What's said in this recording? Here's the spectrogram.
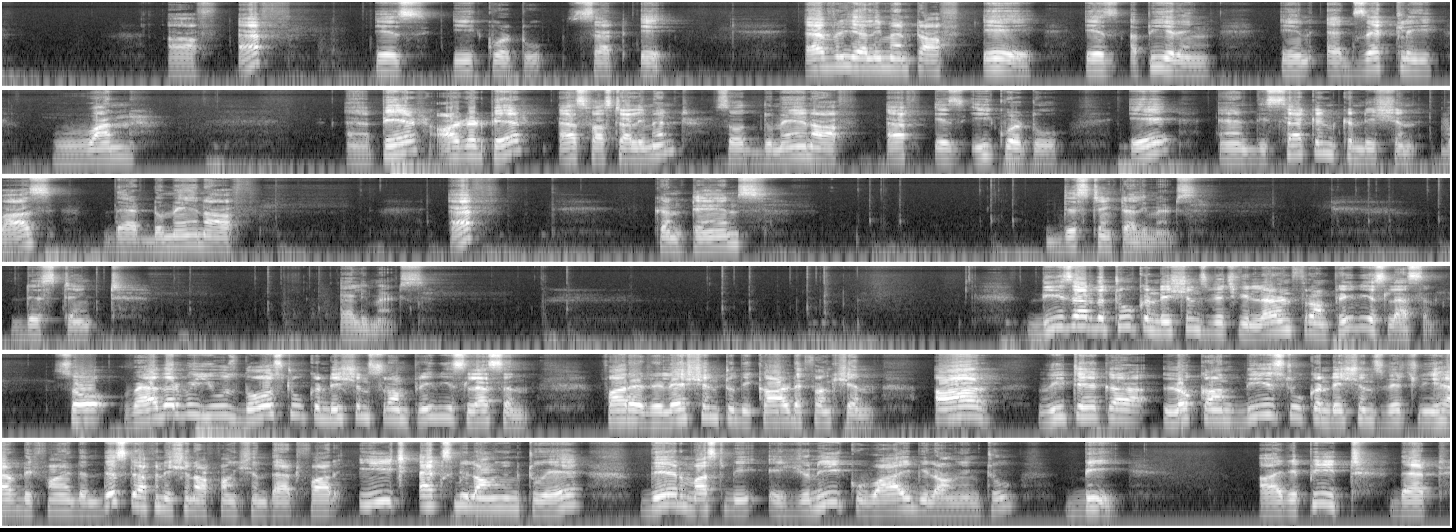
of F is equal to set A. Every element of A is appearing in exactly one uh, pair, ordered pair as first element. So domain of F is equal to A and the second condition was that domain of F contains distinct elements. Distinct elements. These are the two conditions which we learned from previous lesson. So whether we use those two conditions from previous lesson for a relation to be called a function or we take a look on these two conditions which we have defined in this definition of function that for each x belonging to a there must be a unique y belonging to b. I repeat that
